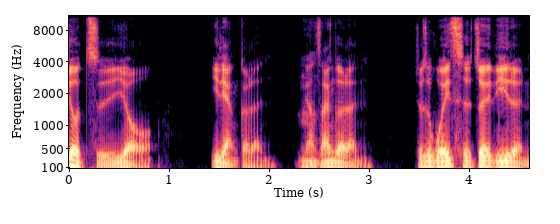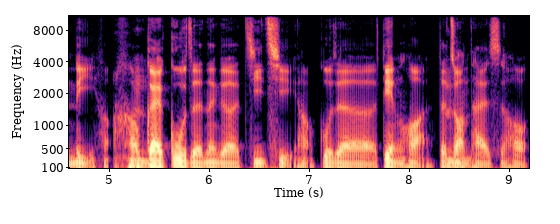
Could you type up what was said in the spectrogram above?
就只有一两个人，嗯。两三个人，就是维持最低人力，哈，然后嗯在顾着那个机器，哈，顾着电话的状态的时候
